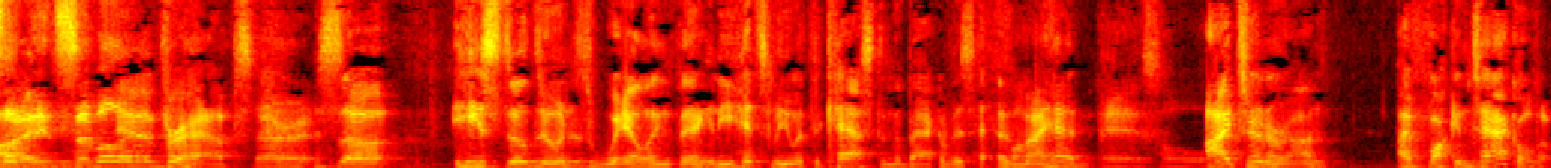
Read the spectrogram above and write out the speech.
Something I- similar. uh, perhaps. All right. So he's still doing his wailing thing, and he hits me with the cast in the back of his he- of my head. Asshole. I turn around, I fucking tackled him.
